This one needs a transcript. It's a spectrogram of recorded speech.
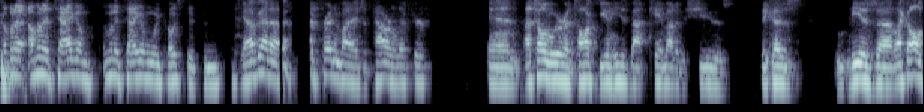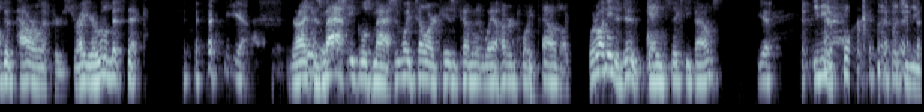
I'm gonna I'm gonna tag them. I'm gonna tag them when we post it. And Yeah, I've got a, a friend of mine who's a power lifter, and I told him we were going to talk to you, and he just about came out of his shoes because he is uh, like all good power lifters, right? You're a little bit thick, yeah. Right? Because mass equals mass. This is what we tell our kids who come in that weigh 120 pounds. Like, what do I need to do? Gain 60 pounds? Yeah. you need a fork. That's what you need.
